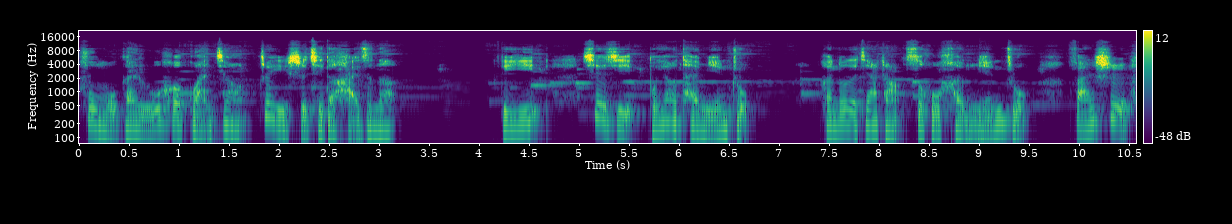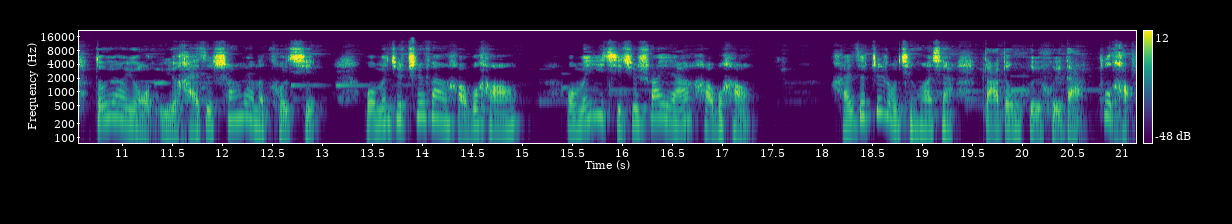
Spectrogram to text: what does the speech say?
父母该如何管教这一时期的孩子呢？第一，切记不要太民主。很多的家长似乎很民主，凡事都要用与孩子商量的口气。我们去吃饭好不好？我们一起去刷牙好不好？孩子这种情况下，大都会回答不好。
